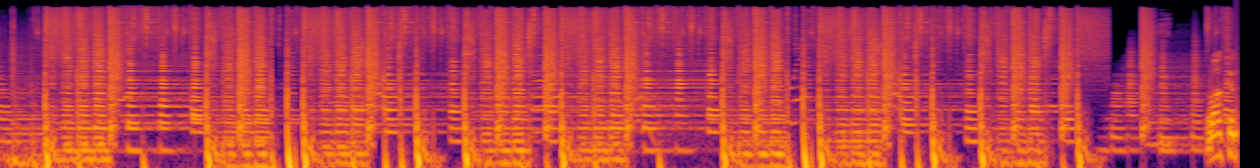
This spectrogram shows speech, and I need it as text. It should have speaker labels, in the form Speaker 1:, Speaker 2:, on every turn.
Speaker 1: Welcome,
